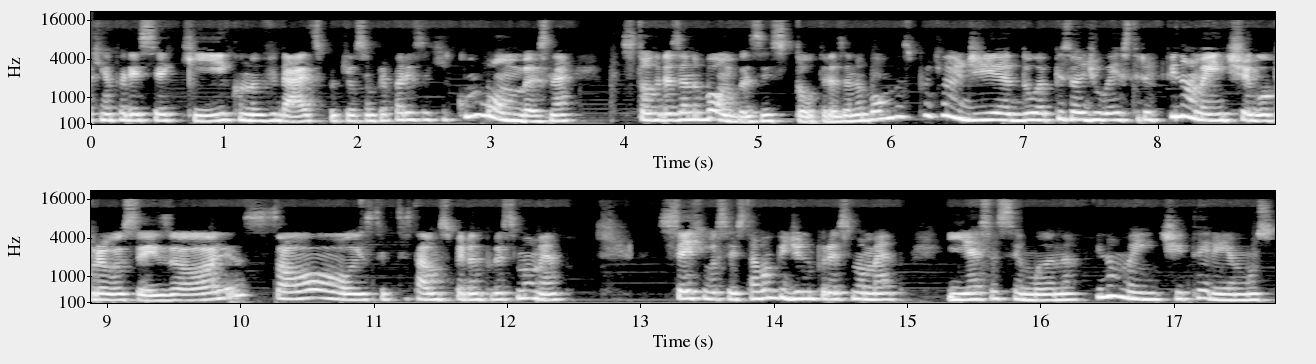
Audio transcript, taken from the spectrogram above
Quem aparecer aqui com novidades, porque eu sempre apareço aqui com bombas, né? Estou trazendo bombas, estou trazendo bombas porque o dia do episódio extra finalmente chegou para vocês. Olha só, isso que vocês estavam esperando por esse momento. Sei que vocês estavam pedindo por esse momento e essa semana finalmente teremos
